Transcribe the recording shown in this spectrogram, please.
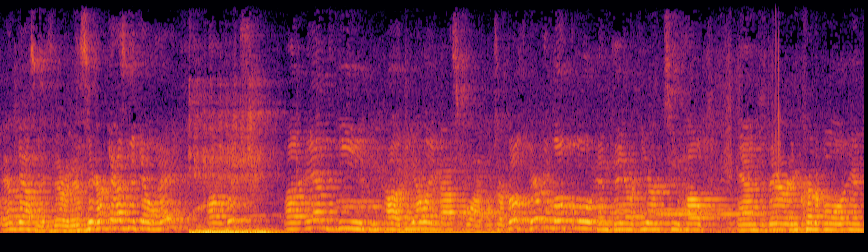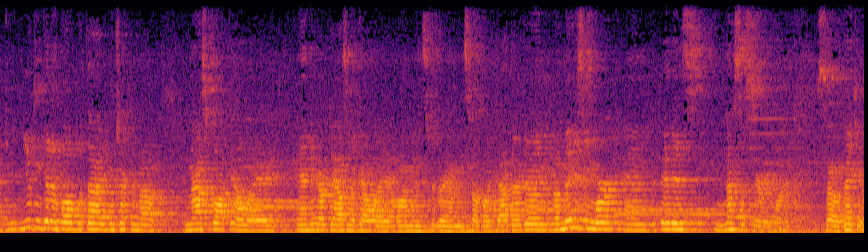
Airgasmic, there it is, Airgasmic LA, uh, which uh, and the uh, the LA Mask Bloc, which are both very local and they are here to help and they're incredible. And you can get involved with that. You can check them out, Mask Bloc LA and Airgasmic LA on Instagram and stuff like that. They're doing amazing work and it is necessary work. So thank you.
